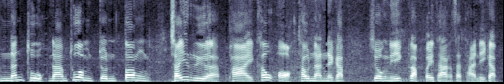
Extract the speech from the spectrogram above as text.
นนั้นถูกน้ำท่วมจนต้องใช้เรือพายเข้าออกเท่านั้นนะครับ ช่วงนี้กลับไปทางสถานีครับ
